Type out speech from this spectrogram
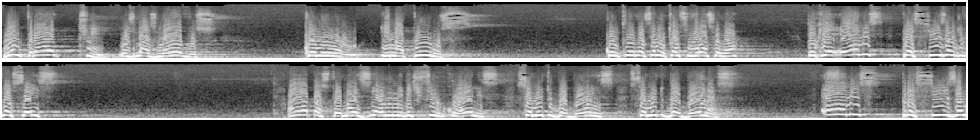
Não trate os mais novos como imaturos, com quem você não quer se relacionar. Porque eles precisam de vocês. Ah, pastor, mas eu não me identifico com eles. São muito bobões, são muito bobonas. Eles precisam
